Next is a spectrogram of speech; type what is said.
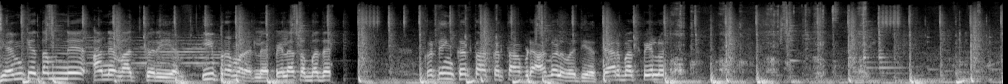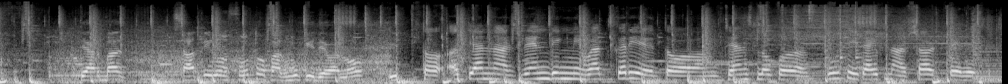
જેમ કે તમને આને વાત કરી એમ. એ પ્રમાણે એટલે પહેલા તો બધા કટિંગ કરતા કરતા આપણે આગળ વધીએ. ત્યારબાદ પેલો ત્યારબાદ સાતીનો ચોથો ભાગ મૂકી દેવાનો. તો અત્યારના ટ્રેન્ડિંગની વાત કરીએ તો જેન્ટ્સ લોકો કુર્તી ટાઈપના શર્ટ પહેરે છે.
